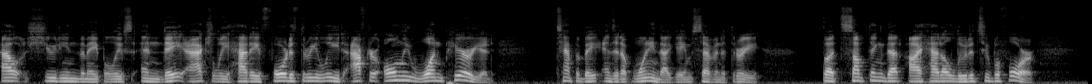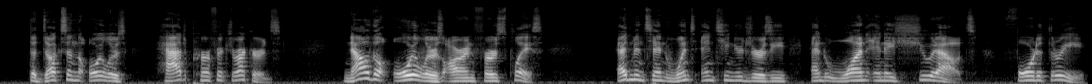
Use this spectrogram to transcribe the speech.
out shooting the Maple Leafs, and they actually had a 4 3 lead after only one period. Tampa Bay ended up winning that game 7 3. But something that I had alluded to before the Ducks and the Oilers had perfect records. Now the Oilers are in first place. Edmonton went into New Jersey and won in a shootout, 4 to 3.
